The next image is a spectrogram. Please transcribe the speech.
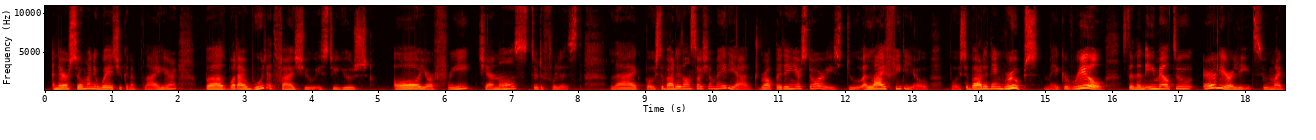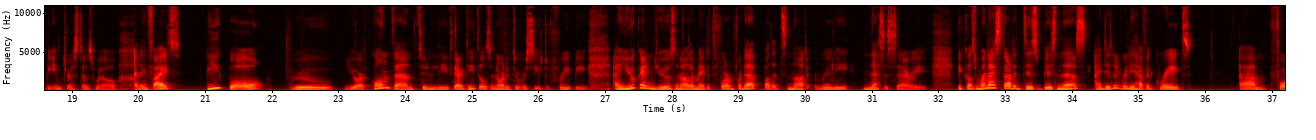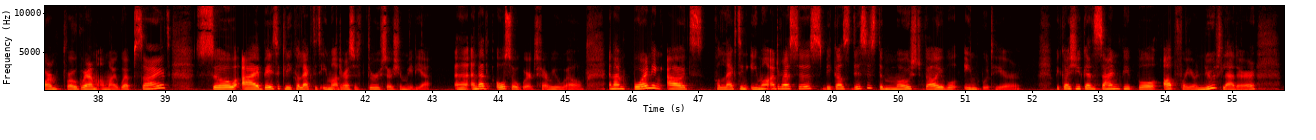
And there are so many ways you can apply here, but what I would advise you is to use all your free channels to the fullest. Like post about it on social media, drop it in your stories, do a live video, post about it in groups, make a reel, send an email to earlier leads who might be interested as well, and invite people through your content to leave their details in order to receive the freebie. And you can use an automated form for that, but it's not really necessary. Because when I started this business, I didn't really have a great um, form program on my website. So I basically collected email addresses through social media. Uh, and that also worked very well. And I'm pointing out collecting email addresses because this is the most valuable input here. Because you can sign people up for your newsletter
